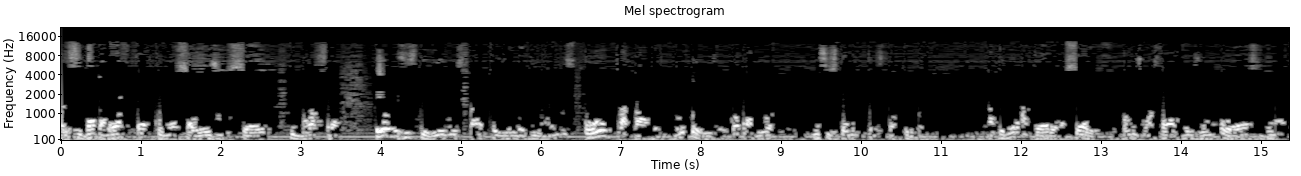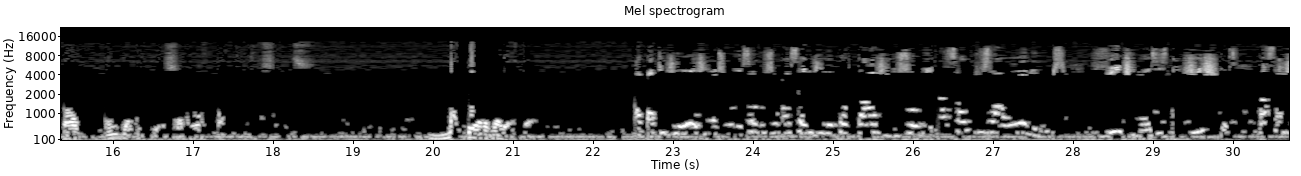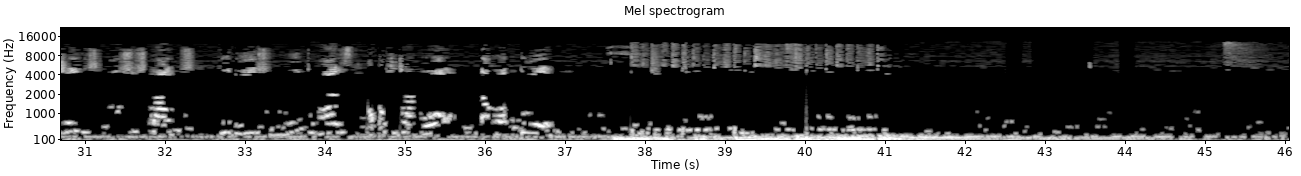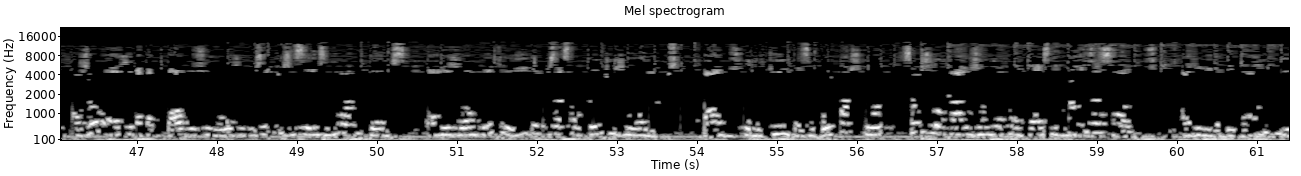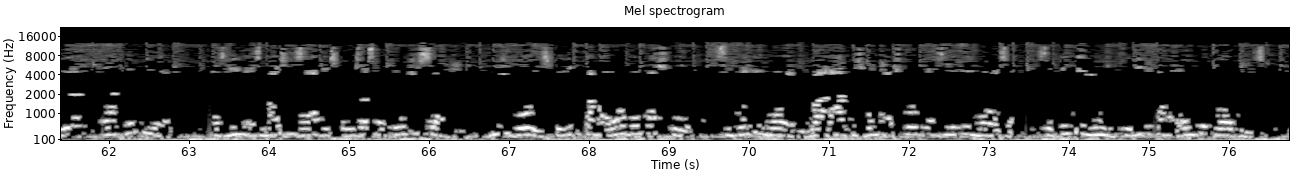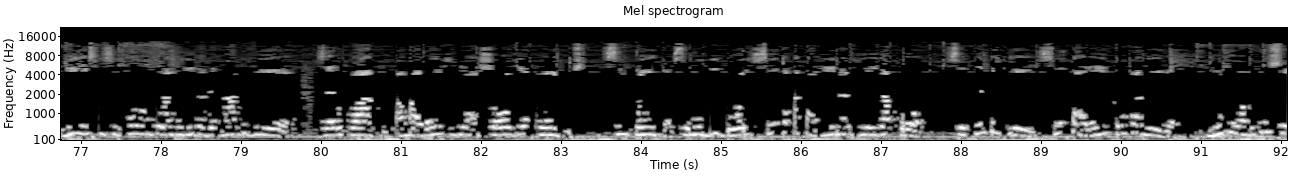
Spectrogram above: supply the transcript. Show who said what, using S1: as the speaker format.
S1: Olha, Cidade Alerta começa hoje de série que mostra todos os perigos para famílias de ou trabalho motorista e cobrador no sistema de transporte urbano. A primeira matéria da série, vamos mostrar a região oeste de Natal, onde acontece a maior parte das Matéria da alerta.
S2: A partir de hoje, nós começamos uma série de reportagens sobre assaltos a ônibus, vítimas, estatísticas, passageiros assustados. Tudo isso muito mais a partir de agora, na Rota do Erro. A zona oeste da capital possui hoje 206 mil habitantes. A região preferida dos assaltantes de ônibus. Como Quintas e Bom Pastor são os locais onde acontecem mais assaltos. A Avenida Bernardo Vieira é a campeã. As linhas mais usadas pelos assaltantes são 22, Felipe Camarão Bom Pastor, 59, Guarapes Bom Pastor Brasil Teimosa, 71, Felipe Camarão Petrópolis, linhas que circulam pela Avenida Bernardo Vieira, 04, Amarante Sol de Campos, 50, Semubi 2, Santa Catarina e Igapó, 73, Santarém e Campanilha, no quilômetro 6,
